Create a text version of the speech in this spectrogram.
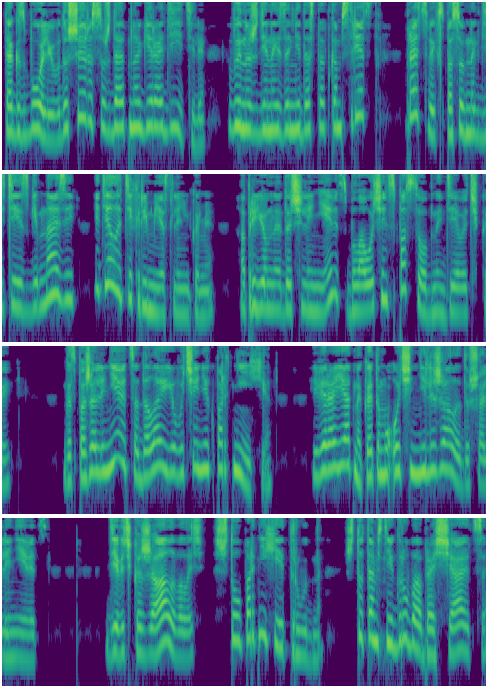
Так с болью в душе рассуждают многие родители, вынужденные из-за недостатком средств брать своих способных детей из гимназий и делать их ремесленниками. А приемная дочь Леневец была очень способной девочкой. Госпожа Леневец отдала ее в учение к портнихе. И, вероятно, к этому очень не лежала душа Леневец. Девочка жаловалась, что у портнихи ей трудно, что там с ней грубо обращаются,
